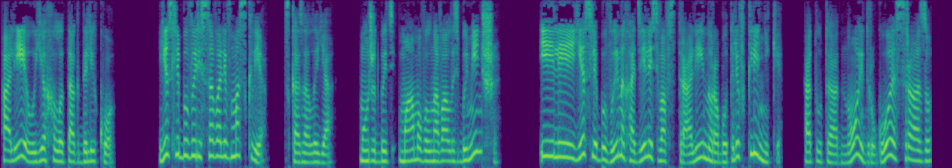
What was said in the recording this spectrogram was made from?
а Лея уехала так далеко. «Если бы вы рисовали в Москве», — сказала я, «может быть, мама волновалась бы меньше? Или если бы вы находились в Австралии, но работали в клинике, а тут и одно, и другое сразу,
